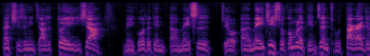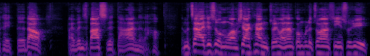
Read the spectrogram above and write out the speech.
但其实你只要是对一下美国的点，呃，每次有呃每一季所公布的点阵图，大概就可以得到百分之八十的答案的了哈。那么再来就是我们往下看，昨天晚上公布的重要经济数据，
